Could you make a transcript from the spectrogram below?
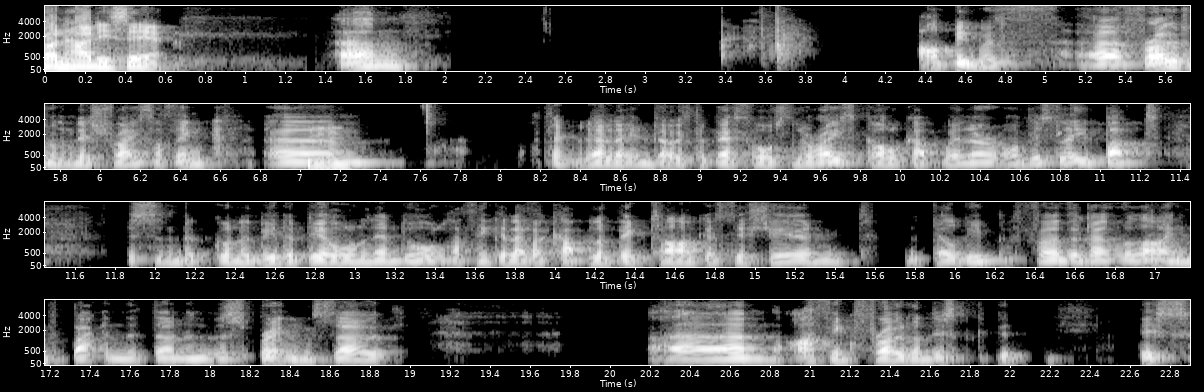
John, how do you see it? Um, I'll be with uh, Frodon in this race. I think. Um, mm. I think Minella Indo is the best horse in the race, Gold Cup winner, obviously, but this isn't going to be the be all and end all. I think he'll have a couple of big targets this year, and they'll be further down the line, back in the done in the spring. So um, I think Frodon this this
